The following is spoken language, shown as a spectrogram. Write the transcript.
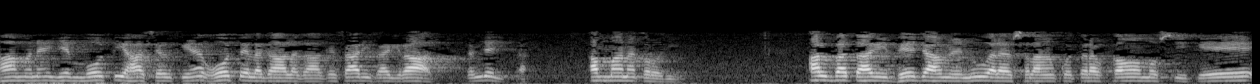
ہم نے یہ موتی حاصل کیے ہیں، غوطے لگا لگا کے ساری ساری رات، سمجھے جی؟ اب مانا کرو جی۔ البتہ بھیجا ہم نے نو علیہ السلام کو طرف قوم اسی کے۔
